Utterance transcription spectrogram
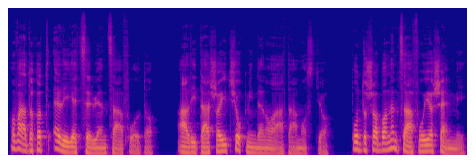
A vádakat elég egyszerűen cáfolta. Állításait sok minden alátámasztja. Pontosabban nem cáfolja semmi.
